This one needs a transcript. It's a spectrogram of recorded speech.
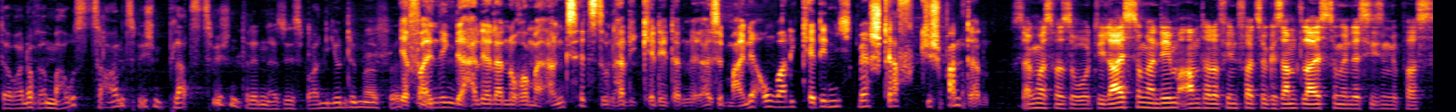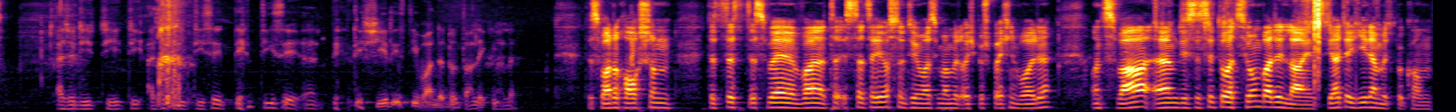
da war doch ein Mauszahn zwischen Platz zwischendrin. Also es war nie und nimmer First Ja, vor allen Dingen, der hat ja dann noch einmal angesetzt und hat die Kette dann, also in meine Augen war die Kette nicht mehr straff gespannt dann. Sagen wir es mal so. Die Leistung an dem Abend hat auf jeden Fall zur Gesamtleistung in der Season gepasst. Also die, die, die, also die, diese, die, diese, äh, die Schiris, die waren der totale Knaller. Das war doch auch schon, das, das, das wär, war, ist tatsächlich auch so ein Thema, was ich mal mit euch besprechen wollte. Und zwar ähm, diese Situation bei den Lions, die hat ja jeder mitbekommen.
